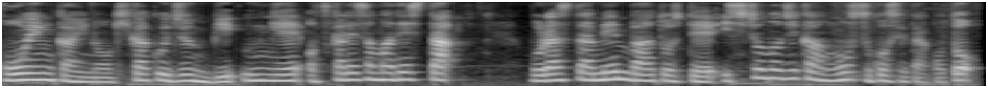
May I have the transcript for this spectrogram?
講演会の企画準備運営お疲れ様でした。ボラスタメンバーとして一緒の時間を過ごせたこと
